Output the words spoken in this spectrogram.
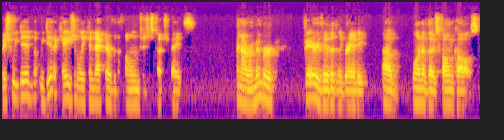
wish we did, but we did occasionally connect over the phone to just touch base. And I remember very vividly, Brandy, uh, one of those phone calls.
